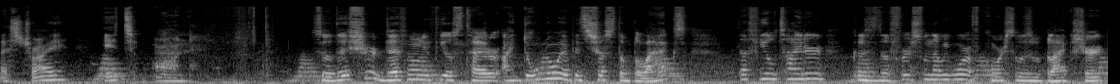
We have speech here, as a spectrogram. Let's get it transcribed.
Let's try it on. So this shirt definitely feels tighter. I don't know if it's just the blacks that feel tighter. Because the first one that we wore, of course, it was a black shirt.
